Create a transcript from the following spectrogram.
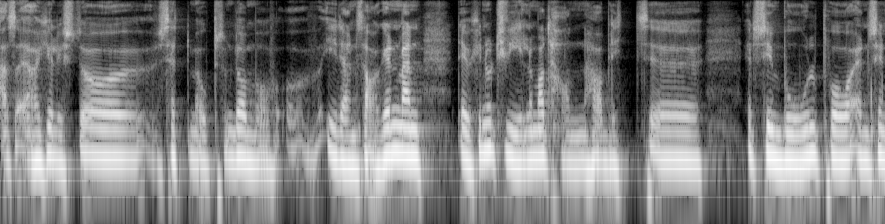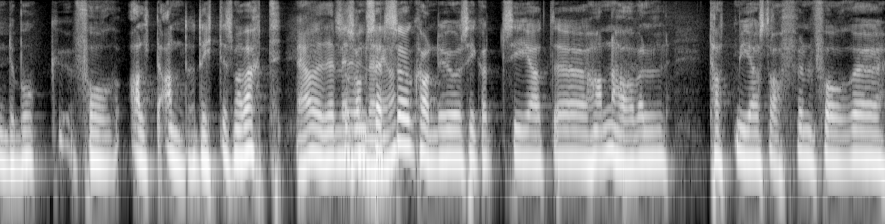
Altså, Jeg har ikke lyst til å sette meg opp som dommer i den saken, men det er jo ikke noe tvil om at han har blitt eh, et symbol på en syndebukk for alt det andre drittet som har vært. Ja, det det Så sånn sett så kan du jo sikkert si at eh, han har vel tatt mye av straffen for eh,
